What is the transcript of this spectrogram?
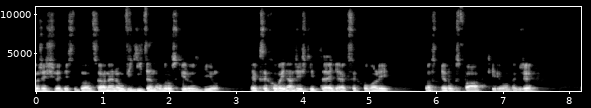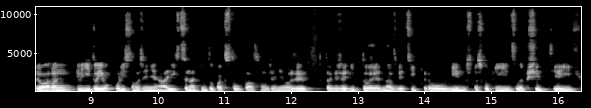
to řešili ty situace a najednou vidí ten obrovský rozdíl jak se chovají na hřišti teď a jak se chovali vlastně rok zpátky. Jo. Takže jo, a hlavně vidí to i okolí samozřejmě a jejich cena tím to pak stoupá samozřejmě. Jo, že, takže i to je jedna z věcí, kterou jim jsme schopni zlepšit jejich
